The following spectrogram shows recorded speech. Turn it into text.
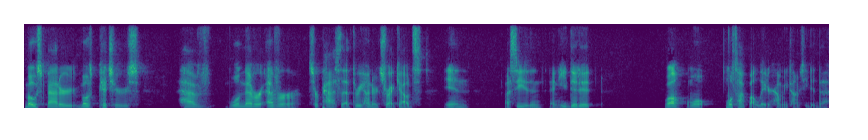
Most batter most pitchers have will never ever surpass that 300 strikeouts in a season and he did it well, well we'll talk about later how many times he did that.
